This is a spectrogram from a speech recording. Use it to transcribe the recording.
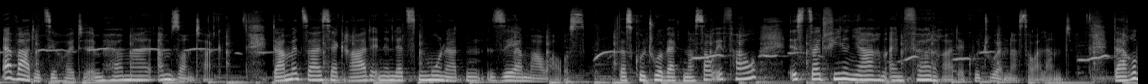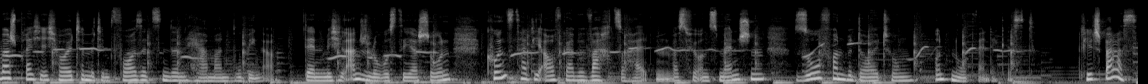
erwartet Sie heute im Hörmal am Sonntag. Damit sah es ja gerade in den letzten Monaten sehr mau aus. Das Kulturwerk Nassau e.V. ist seit vielen Jahren ein Förderer der Kultur im Nassauer Land. Darüber spreche ich heute mit dem Vorsitzenden Hermann Bubinger. Denn Michelangelo wusste ja schon, Kunst hat die Aufgabe, wach zu halten, was für uns Menschen so von Bedeutung und notwendig ist. Viel Spaß!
